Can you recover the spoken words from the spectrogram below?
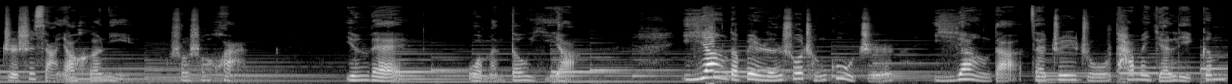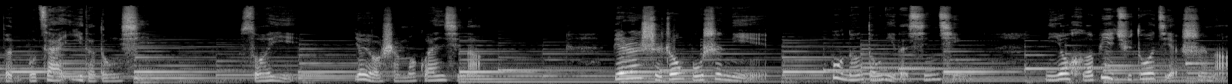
只是想要和你说说话，因为我们都一样，一样的被人说成固执，一样的在追逐他们眼里根本不在意的东西，所以又有什么关系呢？别人始终不是你，不能懂你的心情，你又何必去多解释呢？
